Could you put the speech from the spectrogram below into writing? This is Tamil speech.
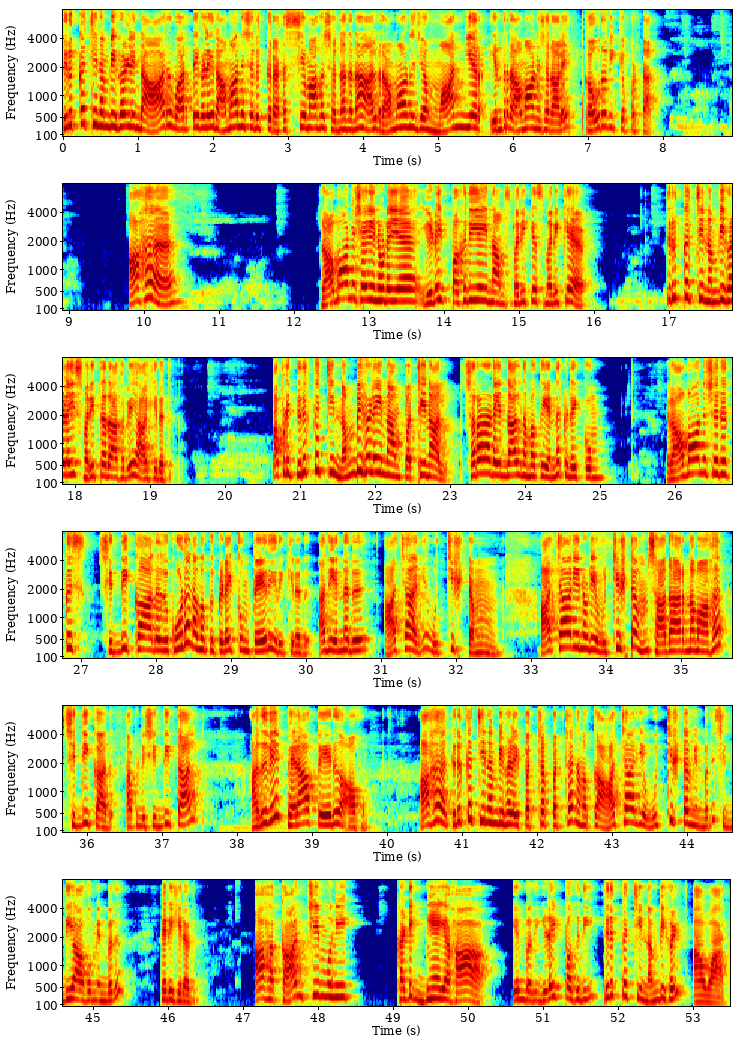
திருக்கட்சி நம்பிகள் இந்த ஆறு வார்த்தைகளை ராமானுஜருக்கு ரகசியமாக சொன்னதனால் ராமானுஜ மான்யர் என்று ராமானுஜராலே கௌரவிக்கப்பட்டார். ஆக ராமானுஜரினுடைய இடைப்பகுதியை நாம் ஸ்மரிக்க ஸ்மரிக்க திருக்கச்சி நம்பிகளை ஸ்மரித்ததாகவே ஆகிறது. அப்படி திருக்கச்சி நம்பிகளை நாம் பற்றினால் சரணடைந்தால் நமக்கு என்ன கிடைக்கும்? ராமானுஷருக்கு சித்திக்காதது கூட நமக்கு கிடைக்கும் பேர் இருக்கிறது. அது என்னது? ஆச்சாரிய உச்சிஷ்டம். ஆச்சாரியனுடைய உச்சிஷ்டம் சாதாரணமாக சித்திக்காது. அப்படி சித்தித்தால் அதுவே பெறா பேரு ஆகும். ஆக திருக்கச்சி நம்பிகளை பற்ற பற்ற நமக்கு ஆச்சாரிய உச்சிஷ்டம் என்பது சித்தியாகும் என்பது தெரிகிறது. ஆக காஞ்சி முனி கடிக்ஞேயகா. என்பது இடைப்பகுதி திருக்கச்சி நம்பிகள் ஆவார்.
